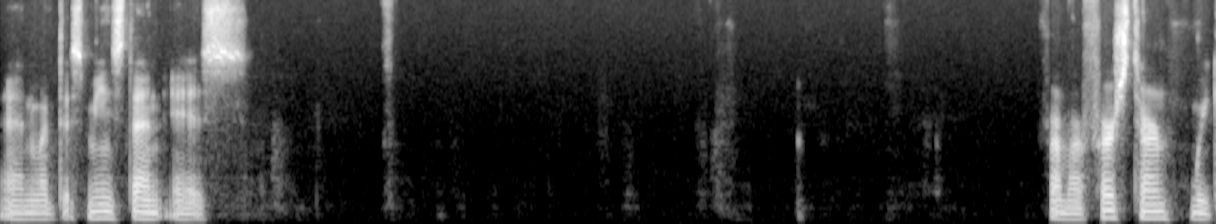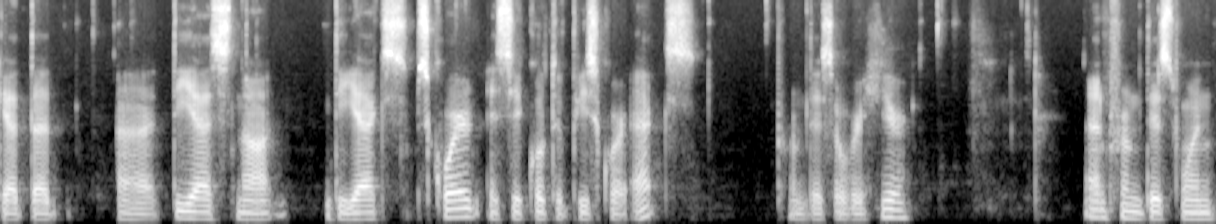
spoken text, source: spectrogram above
And what this means then is from our first term, we get that uh, ds naught dx squared is equal to p squared x from this over here. And from this one,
